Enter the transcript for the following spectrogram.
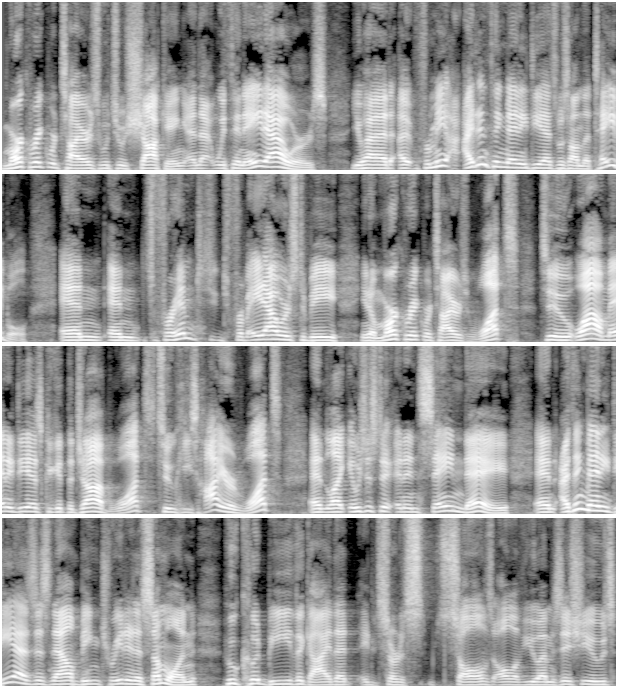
Mark Richt retires, which was shocking, and that within eight hours you had. Uh, for me, I didn't think Manny Diaz was on the table, and and for him to, from eight hours to be, you know, Mark Richt retires, what? To wow, Manny Diaz could get the job, what? To he's hired, what? And like it was just a, an insane day, and I think Manny Diaz is now being treated as someone who could be the guy that sort of solves all of UM's issues.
